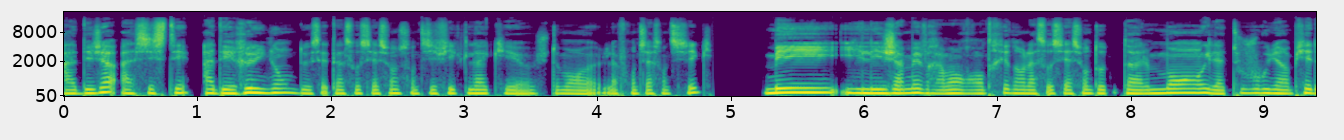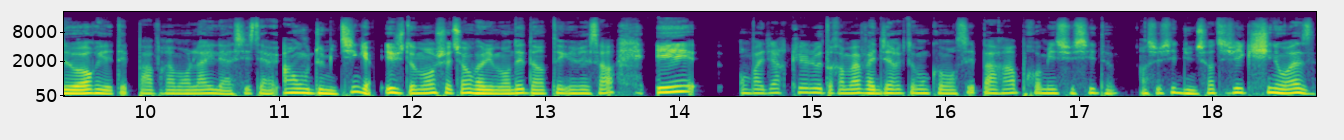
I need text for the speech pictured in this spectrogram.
a déjà assisté à des réunions de cette association scientifique-là qui est euh, justement euh, la frontière scientifique mais il n'est jamais vraiment rentré dans l'association totalement. Il a toujours eu un pied dehors, il n'était pas vraiment là, il a assisté à un ou deux meetings. Et justement, Chetian va lui demander d'intégrer ça. Et on va dire que le drama va directement commencer par un premier suicide, un suicide d'une scientifique chinoise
